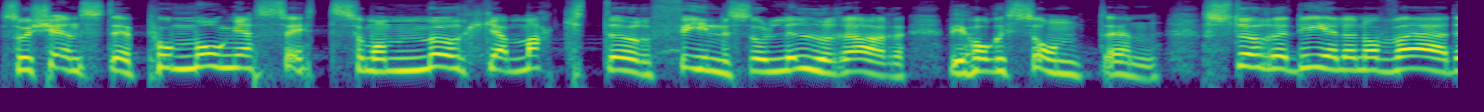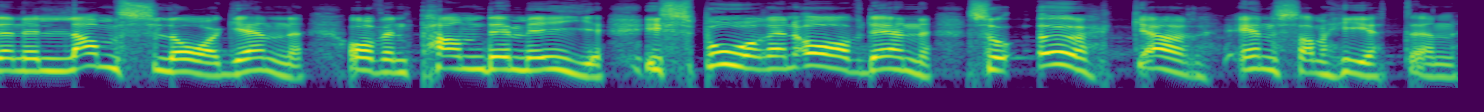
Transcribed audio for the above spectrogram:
så känns det på många sätt som om mörka makter finns och lurar vid horisonten. Större delen av världen är lamslagen av en pandemi. I spåren av den så ökar ensamheten.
